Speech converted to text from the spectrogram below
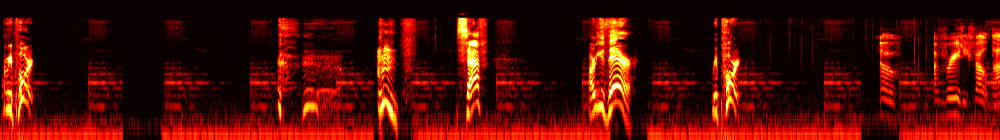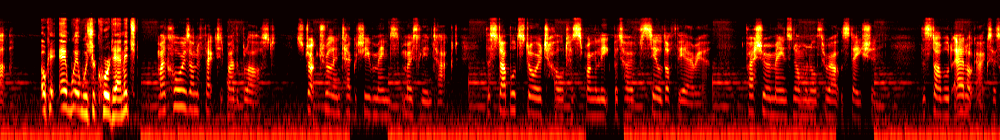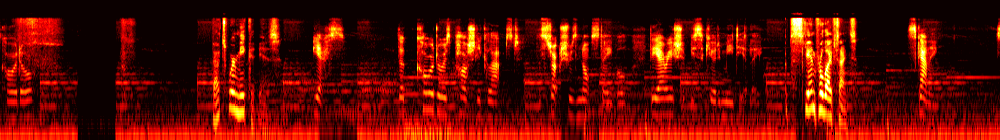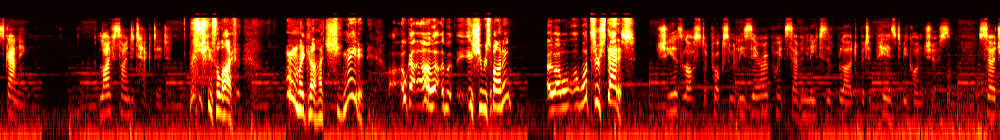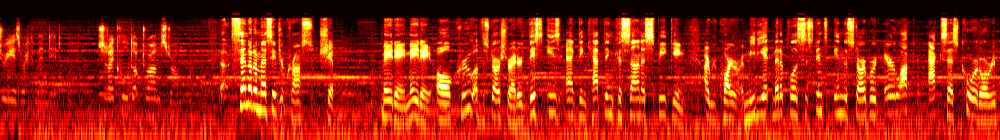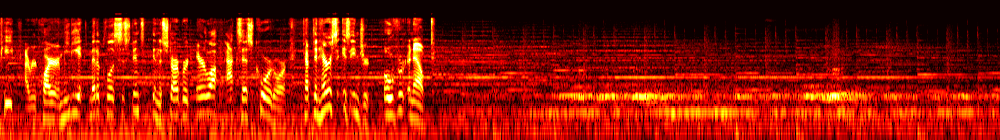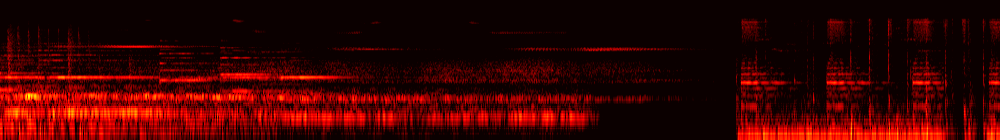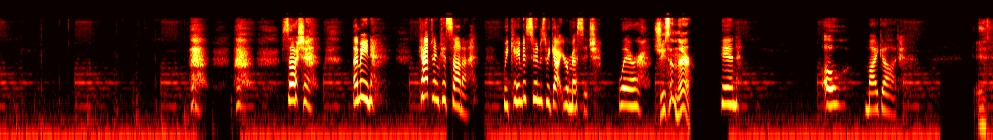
Report! Saf? Are you there? Report! Oh, I really felt that. Okay, and was your core damaged? My core is unaffected by the blast. Structural integrity remains mostly intact. The starboard storage hold has sprung a leak, but I've sealed off the area. Pressure remains nominal throughout the station. The starboard airlock access corridor. That's where Mika is. Yes. The corridor is partially collapsed. The structure is not stable. The area should be secured immediately. Scan for life signs. Scanning. Scanning. Life sign detected. She's alive. Oh my god, she made it. Okay, uh, uh, is she responding? Uh, uh, what's her status? She has lost approximately 0.7 litres of blood but appears to be conscious. Surgery is recommended. Should I call Dr. Armstrong? Uh, send out a message across ship. Mayday, Mayday, all crew of the Star Strider. This is Acting Captain Kasana speaking. I require immediate medical assistance in the starboard airlock access corridor. Repeat, I require immediate medical assistance in the starboard airlock access corridor. Captain Harris is injured. Over and out. Sasha, I mean, Captain Kasana, we came as soon as we got your message. Where? She's in there. In. Oh my god. It.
